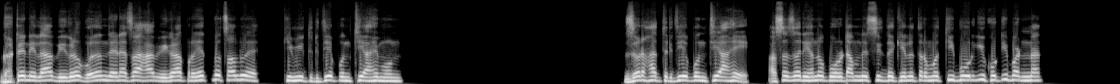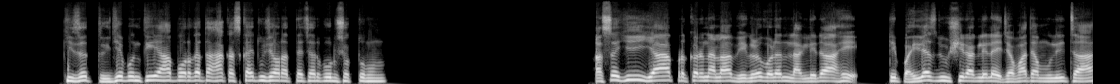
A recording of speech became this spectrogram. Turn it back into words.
घटनेला वेगळं वळण देण्याचा हा वेगळा प्रयत्न चालू आहे की मी तृतीयपंथी आहे म्हणून. जर हा तृतीयपंथी आहे असं जर ह्यानं कोर्टामध्ये सिद्ध केलं तर मग ती पोरगी खोटी पडणार? की जर तुझी पण ती हा पोरगा तर हा कस काय तुझ्यावर अत्याचार करू शकतो म्हणून? असंही या प्रकरणाला वेगळं वळण लागलेलं आहे. ते पहिल्याच दिवशी लागलेलं आहे जेव्हा त्या मुलीचा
